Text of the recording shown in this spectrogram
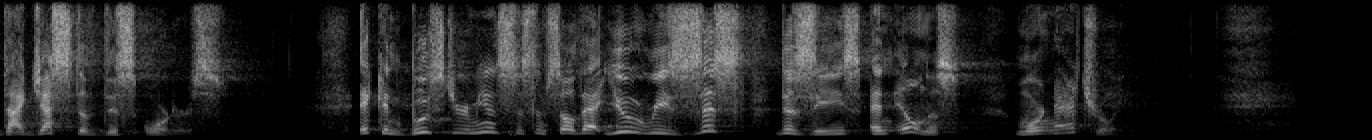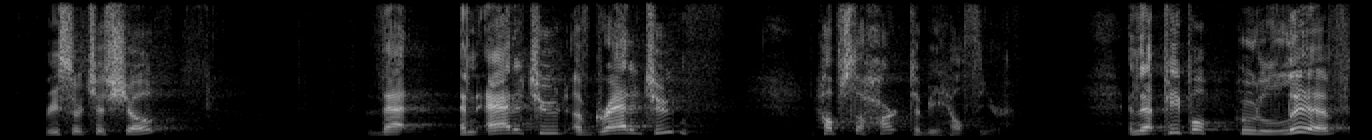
digestive disorders. It can boost your immune system so that you resist disease and illness more naturally. Research has shown that an attitude of gratitude helps the heart to be healthier. And that people who live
